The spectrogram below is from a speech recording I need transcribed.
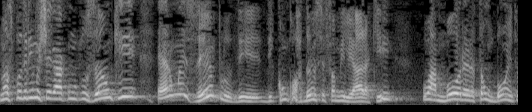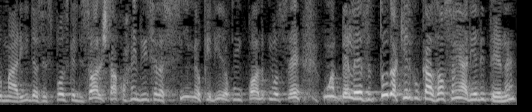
nós poderíamos chegar à conclusão que era um exemplo de, de concordância familiar aqui, o amor era tão bom entre o marido e as esposas que ele disse: Olha, está ocorrendo isso. Ela, sim, meu querido, eu concordo com você. Uma beleza, tudo aquilo que o casal sonharia de ter, né?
